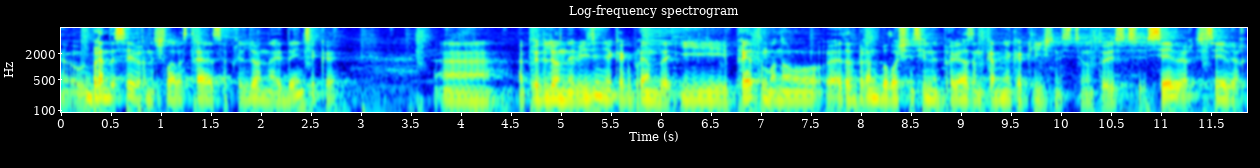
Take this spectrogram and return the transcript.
бренда «Север» начала выстраиваться определенная идентика — Э, определенное видение как бренда, и при этом оно, этот бренд был очень сильно привязан ко мне как личности. Ну, то есть север, север.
